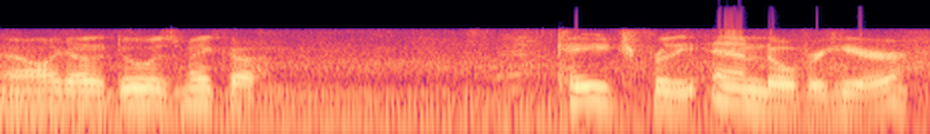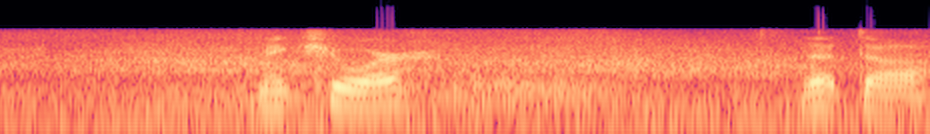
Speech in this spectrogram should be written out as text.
Now all I got to do is make a cage for the end over here. Make sure that uh,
